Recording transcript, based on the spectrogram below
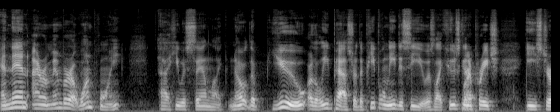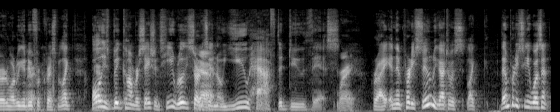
And then I remember at one point. Uh, he was saying like, no, the you are the lead pastor. The people need to see you. It was like, who's going Right. to preach Easter and what are we going to do for Christmas? Like all these big conversations. He really started Yeah. saying, no, you have to do this Right. right? And then pretty soon we got to a like then pretty soon he wasn't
